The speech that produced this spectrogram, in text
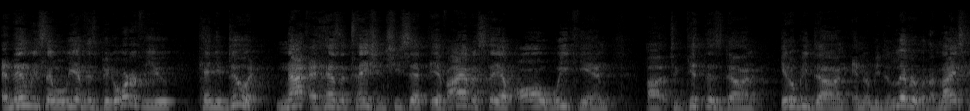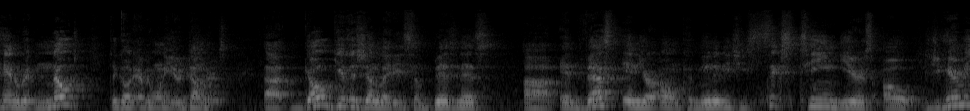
And then we said, well, we have this big order for you. Can you do it? Not a hesitation. She said, if I have to stay up all weekend uh, to get this done, it'll be done and it'll be delivered with a nice handwritten note to go to every one of your donors. Uh, go give this young lady some business. Uh, invest in your own community. She's 16 years old. Did you hear me?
